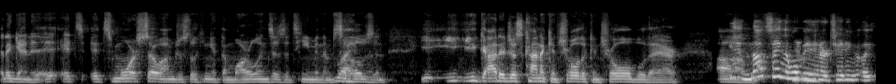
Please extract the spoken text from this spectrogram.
and again, it, it's it's more so I'm just looking at the Marlins as a team in themselves, and you, you, you got to just kind of control the controllable there. Um, yeah, I'm not saying that won't be entertaining. Like,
